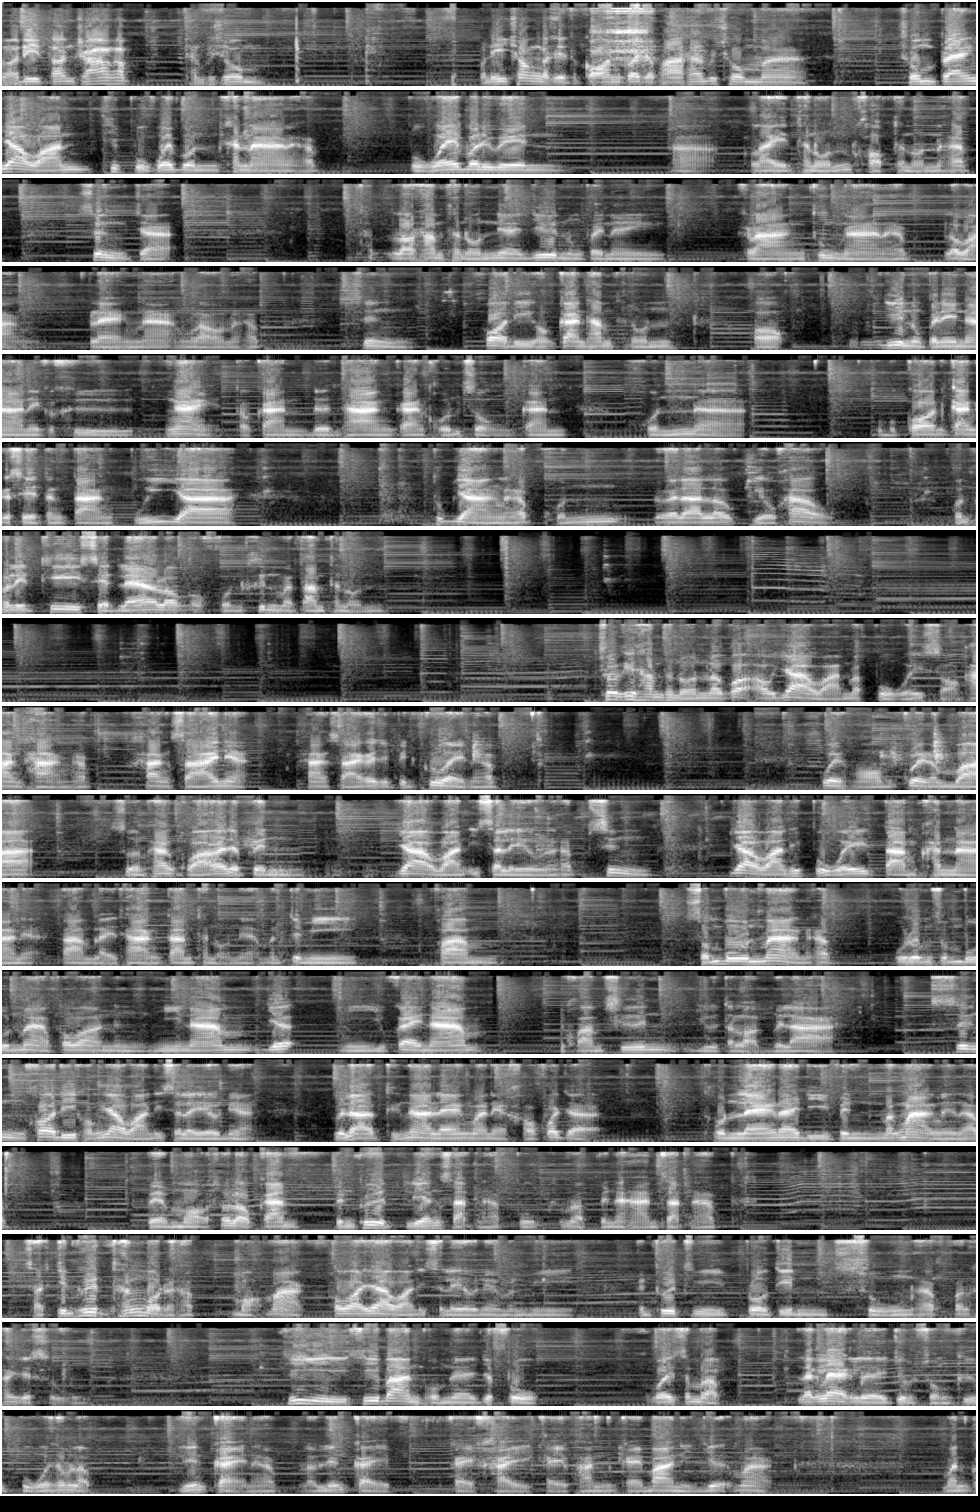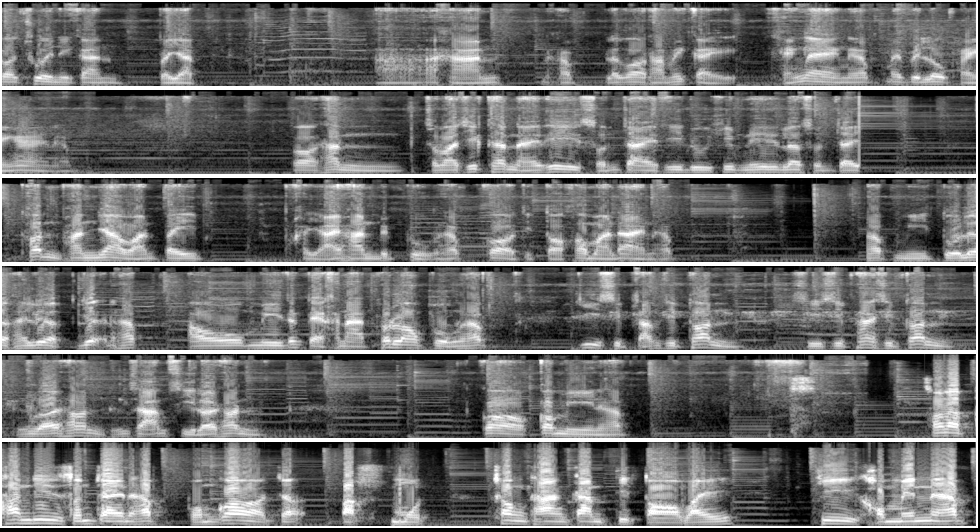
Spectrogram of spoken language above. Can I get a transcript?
สวัสดีตอนเช้าครับท่านผู้ชม วันนี้ช่องเกษตรกรก็จะพาท่านผู้ชมมา ชมแปลงหญ้าหวานที่ปลูกไว้บนคะนานะครับ ปลูกไว้บริเวณอ่าไหลถนนขอบถนนนะครับ ซึ่งจะเราทำถนนเนี่ยยื่นลงไปในกลางทุ่งนานะครับ ระหว่างแปลงนาของเรานะครับ ซึ่งข้อดีของการทำถนนออกยื่นลงไปในนาเนี่ยก็คือง่ายต่อการเดินทางการขนส่งการขนอุปกรณ์การเกษตรต่างๆ ปุ๋ยยาทุกอย่างนะครับ ขนเวลาเราเกี่ยวข้าว ผลผลิตที่เสร็จแล้วเราก็ขนขึ้นมาตามถนน ช่วงที่ทำถนนเราก็เอาหญ้าหวานมาปลูกไว้สองข้างทางครับ ข้างซ้ายเนี่ยข้างซ้ายก็จะเป็นกล้วยนะครับ กล้วยหอมกล้วยน้ำว้า ส่วนข้างขวาก็จะเป็นหญ้าหวานอิสราเอลนะครับ ซึ่งหญ้าหวานที่ปลูกไว้ตามคันนาเนี่ยตามไหลทางตามถนนเนี่ยมันจะมีความสมบูรณ์มากนะครับ อุดมสมบูรณ์มากเพราะว่าหนึ่งมีน้ำเยอะมีอยู่ใกล้น้ำมีความชื้นอยู่ตลอดเวลา ซึ่งข้อดีของหญ้าหวานอิสราเอลเนี่ยเวลาถึงหน้าแล้งมาเนี่ยเขาก็จะทนแล้งได้ดีเป็นมากๆเลยนะครับ เป็นเหมาะสำหรับการเป็นพืชเลี้ยงสัตว์นะครับปลูกสำหรับเป็นอาหารสัตว์นะครับ สัตว์กินพืชทั้งหมดนะครับเหมาะมากเพราะว่าหญ้าหวานอิสราเอลเนี่ยมันมีเป็นพืชที่มีโปรตีนสูงครับค่อนข้างจะสูง ที่ที่บ้านผมเนี่ยจะปลูกไว้สำหรับแรกๆเลยจุดประสงค์คือปลูกไว้สำหรับเลี้ยงไก่นะครับ เราเลี้ยงไก่ไก่ไข่ไก่พันธุ์ไก่บ้านนี่เยอะมาก มันก็ช่วยในการประหยัดอาหารนะครับ แล้วก็ทำให้ไก่แข็งแรงนะครับ ไม่เป็นโรคภัยง่ายนะครับ ก็ท่านสมาชิกท่านไหนที่สนใจที่ดูคลิปนี้แล้วสนใจท่อนพันธุ์หญ้าหวานไปขยายพันธุ์ไปปลูกนะครับ ก็ติดต่อเข้ามาได้นะครับ ครับมีตัวเลือกให้เลือกเยอะนะครับ เอามีตั้งแต่ขนาดทดลองปลูกนะครับ20 30ท่อน40 50ท่อนถึง100ท่อนถึง 3 400ท่อนก็ก็มีนะครับสำหรับท่านที่สนใจนะครับ ผมก็จะปักหมุดช่องทางการติดต่อไว้ที่คอมเมนต์นะครับ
